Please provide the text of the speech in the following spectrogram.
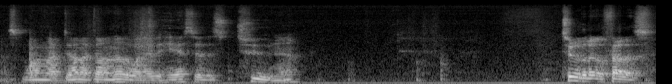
That's one I've done. I've done another one over here, so there's two now. Two of the little fellas,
